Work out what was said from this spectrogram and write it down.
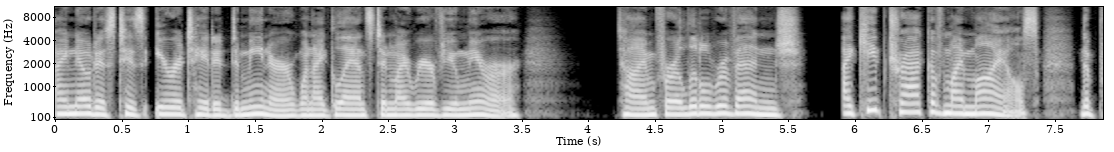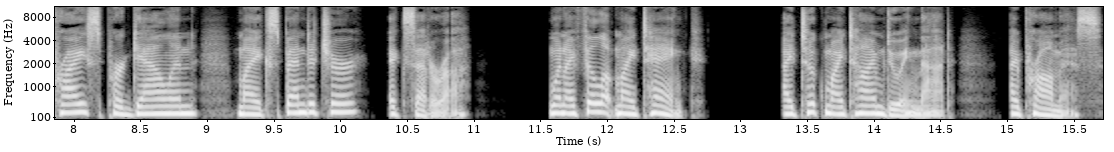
I noticed his irritated demeanor when I glanced in my rearview mirror. Time for a little revenge. I keep track of my miles, the price per gallon, my expenditure, etc. When I fill up my tank. I took my time doing that, I promise.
